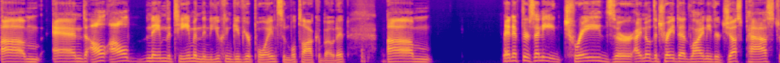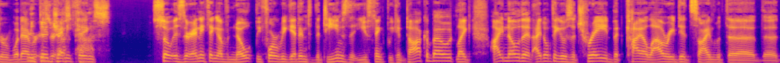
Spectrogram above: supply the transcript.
um, and I'll I'll name the team, and then you can give your points, and we'll talk about it. Um, and if there's any trades, or I know the trade deadline either just passed or whatever. Is there anything? pass. So, is there anything of note before we get into the teams that you think we can talk about? Like, I know that I don't think it was a trade, but Kyle Lowry did sign with the the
